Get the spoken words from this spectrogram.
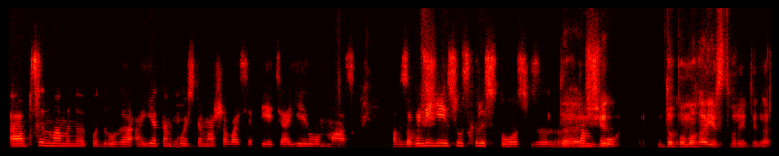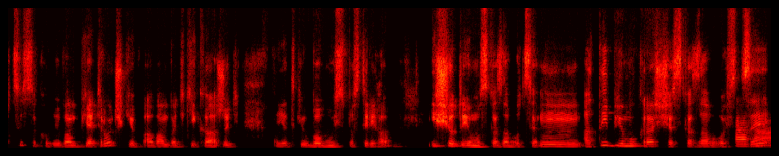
А син маминої подруги, а є там Костя, Маша, Вася, Петя, а є Ілон Маск, а взагалі є Ісус Христос, з- Да, там ще Бог. допомагає створити нарциса, коли вам 5 років, а вам батьки кажуть, я такий у бабусь спостерігав. І що ти йому сказав? Оце, «М, а ти б йому краще сказав ось це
